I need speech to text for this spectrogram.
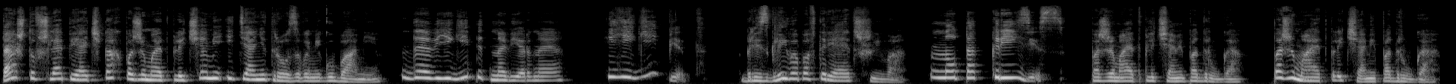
Та, что в шляпе и очках, пожимает плечами и тянет розовыми губами. «Да в Египет, наверное». «Египет?» – брезгливо повторяет Шива. «Ну так кризис», – пожимает плечами подруга. Пожимает плечами подруга.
